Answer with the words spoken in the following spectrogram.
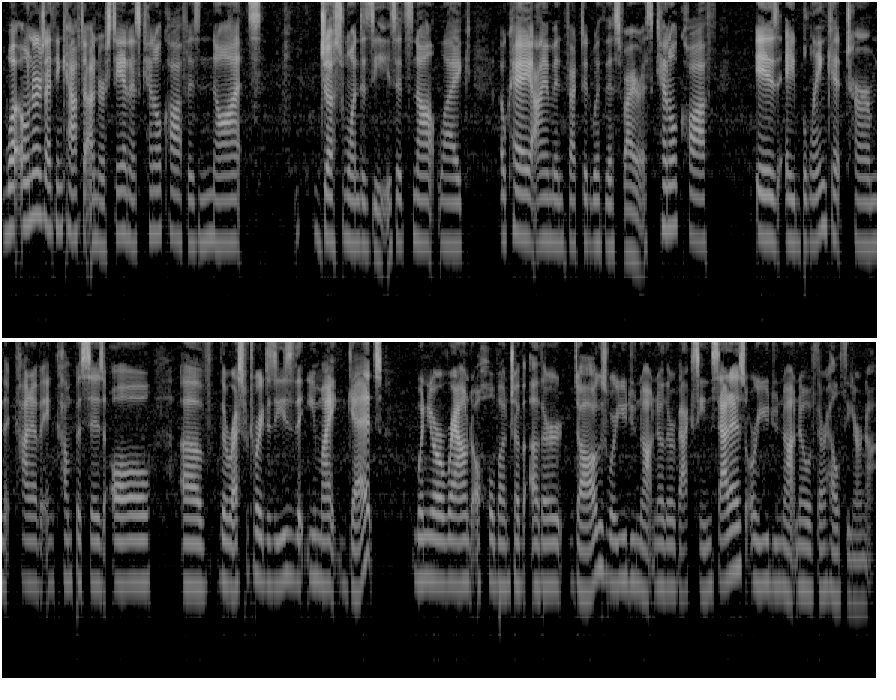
What owners I think have to understand is kennel cough is not just one disease. It's not like okay, I am infected with this virus. Kennel cough is a blanket term that kind of encompasses all of the respiratory disease that you might get when you're around a whole bunch of other dogs where you do not know their vaccine status or you do not know if they're healthy or not.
